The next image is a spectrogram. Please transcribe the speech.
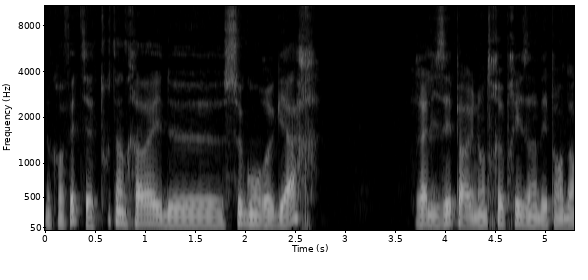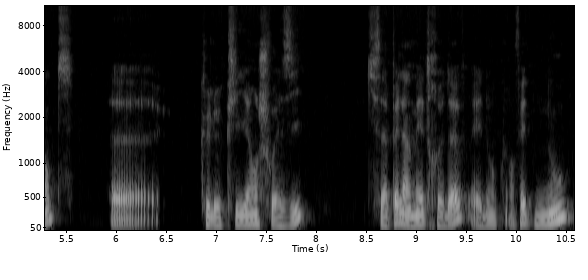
Donc en fait, il y a tout un travail de second regard réalisé par une entreprise indépendante euh, que le client choisit, qui s'appelle un maître d'œuvre. Et donc en fait, nous,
